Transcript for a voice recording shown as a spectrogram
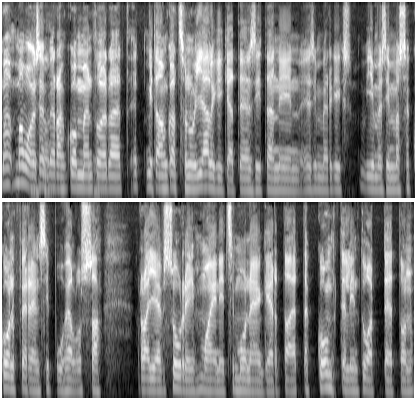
Mä, mä voin sen verran kommentoida, että, että mitä on katsonut jälkikäteen sitä, niin esimerkiksi viimeisimmässä konferenssipuhelussa Rajev Suri mainitsi moneen kertaan, että Comptelin tuotteet on,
